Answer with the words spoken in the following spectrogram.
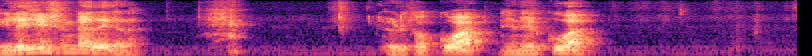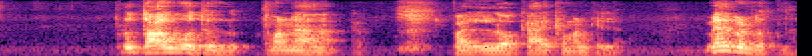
రిలైజేషన్ అంటే అదే కదా. వీడు తక్కువ నేను ఎక్కువ. ఇప్పుడు తాగుబోతుళ్ళు మొన్న పల్లెలో కార్యక్రమానికి వెళ్ళాం. మీద పడిపోతున్నా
